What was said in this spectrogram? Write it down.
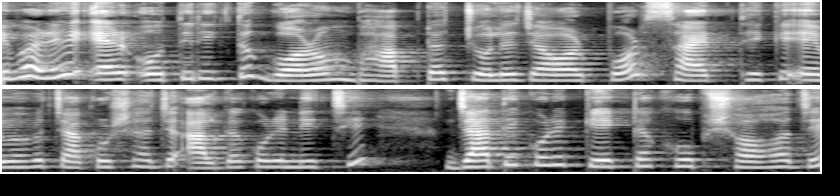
এবারে এর অতিরিক্ত গরম ভাবটা চলে যাওয়ার পর সাইড থেকে এভাবে চাকুর সাহায্যে আলগা করে নিচ্ছি, যাতে করে কেকটা খুব সহজে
